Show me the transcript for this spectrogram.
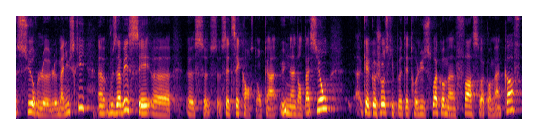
sur le, manuscrit, hein, vous avez euh, euh, cette séquence. Donc une indentation, quelque chose qui peut être lu soit comme un fa, soit comme un kaf,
